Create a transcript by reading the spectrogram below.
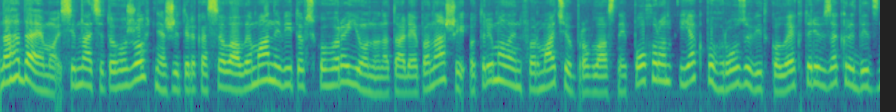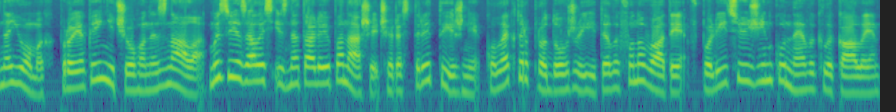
Нагадаємо, 17 жовтня жителька села Лимани Вітовського району Наталія Панаший отримала інформацію про власний похорон як погрозу від колекторів за кредит знайомих, про який нічого не знала. Ми зв'язались із Наталією Панашей через три тижні. Колектор продовжує їй телефонувати. В поліцію жінку не викликали.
